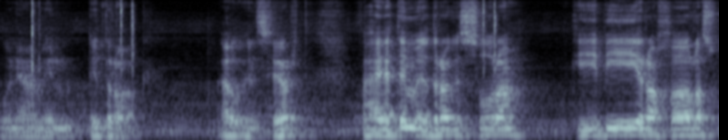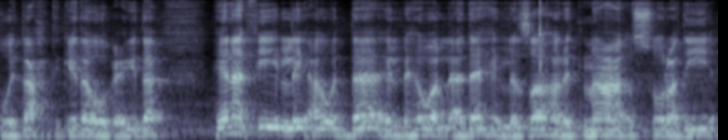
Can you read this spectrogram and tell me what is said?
ونعمل ادراج أو insert فهيتم ادراج الصورة كبيرة خالص وتحت كده وبعيدة. هنا في ال layout ده اللي هو الأداة اللي ظهرت مع الصورة دي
